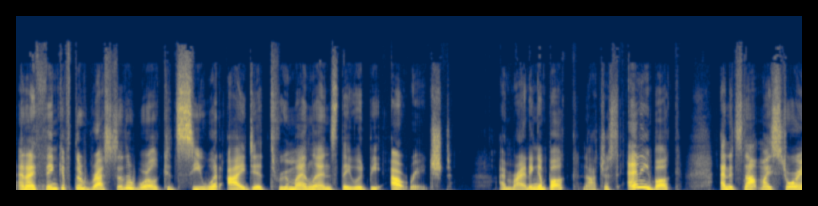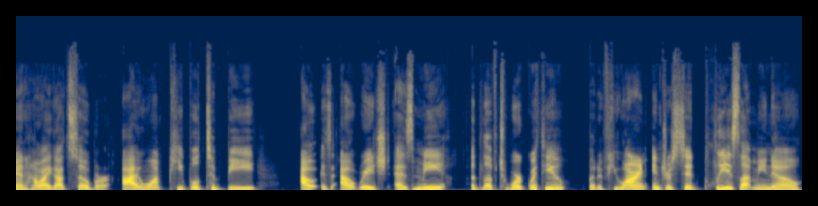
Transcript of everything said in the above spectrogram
and I think if the rest of the world could see what I did through my lens, they would be outraged. I'm writing a book, not just any book, and it's not my story on how I got sober. I want people to be out as outraged as me. I'd love to work with you, but if you aren't interested, please let me know.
